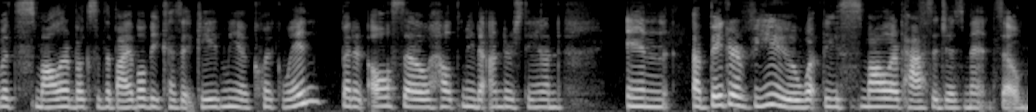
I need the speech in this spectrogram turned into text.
with smaller books of the Bible because it gave me a quick win, but it also helped me to understand in a bigger view what these smaller passages meant. So,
